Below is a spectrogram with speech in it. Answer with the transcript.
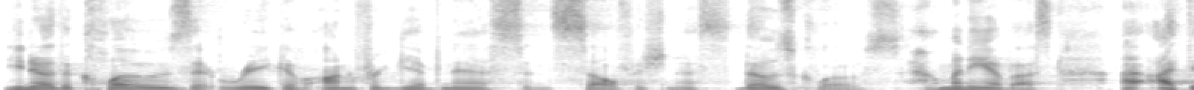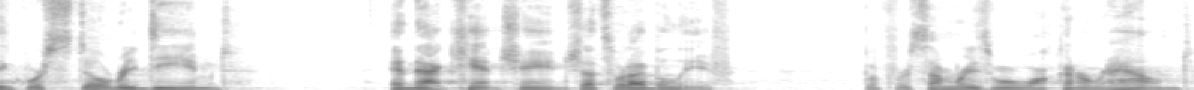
You know, the clothes that reek of unforgiveness and selfishness, those clothes. How many of us? I, I, think we're still redeemed, and that can't change. That's what I believe. But for some reason, we're walking around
